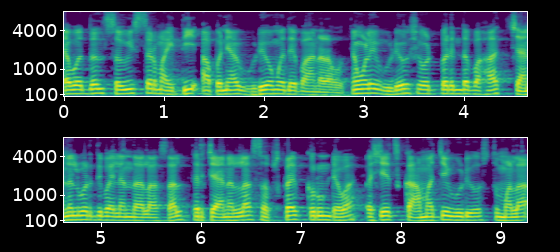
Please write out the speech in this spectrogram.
याबद्दल सविस्तर माहिती आपण या व्हिडिओमध्ये पाहणार आहोत. त्यामुळे व्हिडिओ शेवटपर्यंत पहा. चॅनल चॅनलवरती पहिल्यांदा आला असाल तर चॅनलला सबस्क्राईब करून ठेवा. असेच कामाचे व्हिडिओज तुम्हाला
